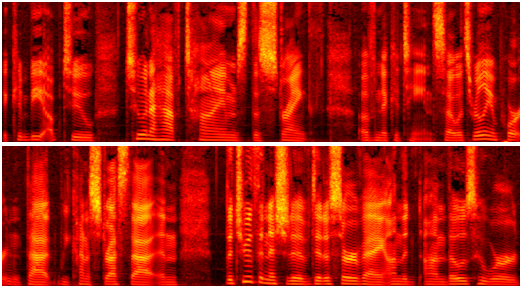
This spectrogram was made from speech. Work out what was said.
it can be up to two and a half times the strength of nicotine. So it's really important that we kind of stress that. And the Truth Initiative did a survey on the on those who were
